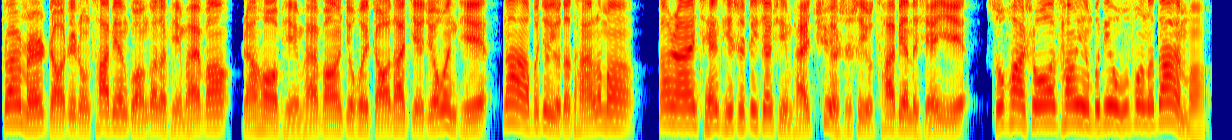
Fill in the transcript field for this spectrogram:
专门找这种擦边广告的品牌方，然后品牌方就会找他解决问题，那不就有的谈了吗？当然，前提是这些品牌确实是有擦边的嫌疑。俗话说“苍蝇不叮无缝的蛋”嘛，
